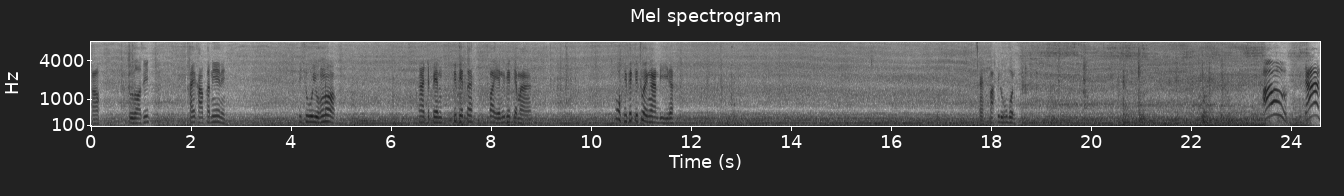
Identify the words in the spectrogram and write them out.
เอาดูต่อสิ ใครขับคันนี้นี่ พี่ชูอยู่ข้างนอกน่าจะเป็นพี่เพชรนะก็เห็นพี่เพชรจะมา โอ้พี่เพชรจะช่วยงานดีนะ ไปไปดูข้างบน เอาจาน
